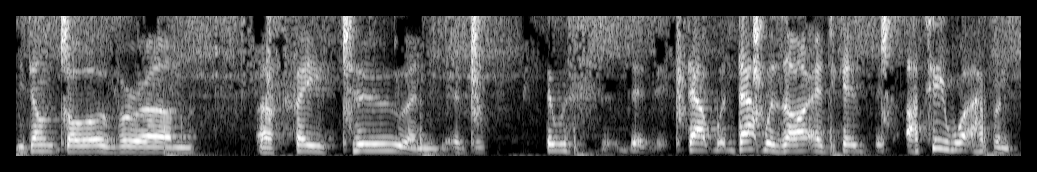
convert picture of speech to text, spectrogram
you don't go over um, uh, phase two, and it, there was that that was our education. I'll tell you what happened.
